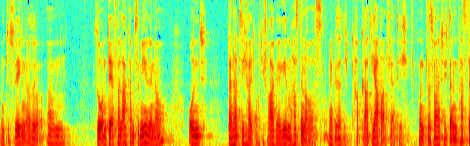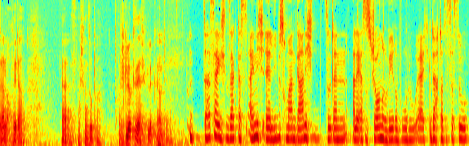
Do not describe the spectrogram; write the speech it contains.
Und deswegen, also ähm, so, und der Verlag kam zu mir, genau. Und dann hat sich halt auch die Frage gegeben, hast du noch was? Und ich habe gesagt, ich habe gerade Japan fertig. Und das war natürlich, dann passte dann auch wieder. Ja, das war schon super. Habe ich Glück, sehr viel Glück gehabt, ja. Und du hast ja eigentlich gesagt, dass eigentlich äh, Liebesroman gar nicht so dein allererstes Genre wäre, wo du eigentlich gedacht hattest, dass du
